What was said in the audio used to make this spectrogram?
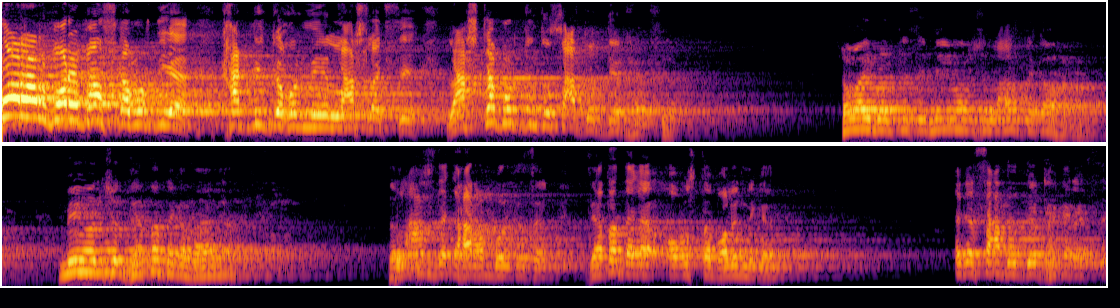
মরার পরে পাঁচ কাপড় দিয়ে খাটনির যখন মেয়ের লাশ লাগছে লাশটা পর্যন্ত চাদর দিয়ে ঢাকছে। সবাই বলতেছে মেয়ে মানুষের লাশ দেখা হয় মেয়ে মানুষের জেতা দেখা যায় না। লাশ দেখে হারাম বলতেছেন। যেটা দেখা অবস্থা বলেননি কেন? একে চাদর দিয়ে ঢেকে রাখছে।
